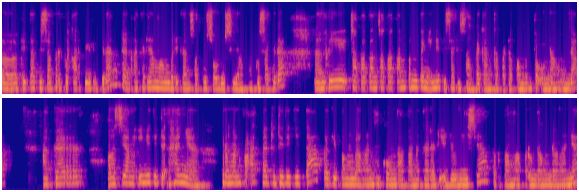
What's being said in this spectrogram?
uh, kita bisa bertukar pikiran dan akhirnya memberikan satu solusi yang bagus. Saya kira nanti catatan-catatan penting ini bisa disampaikan kepada pembentuk undang-undang agar uh, siang ini tidak hanya bermanfaat bagi diri kita, bagi pengembangan hukum tata negara di Indonesia, terutama perundang-undangannya,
